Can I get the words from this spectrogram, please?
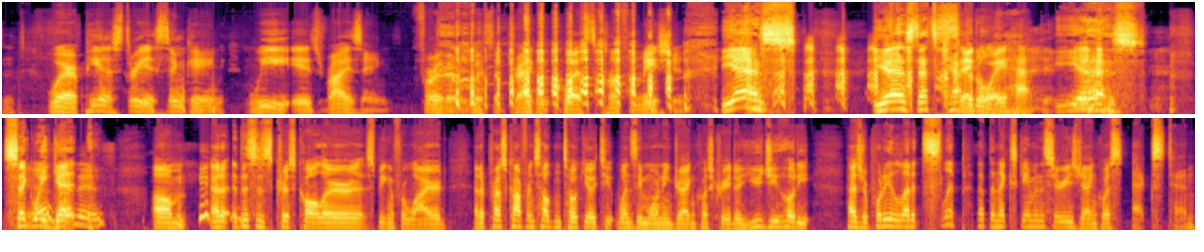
So, um, where PS3 is sinking, Wii is rising further with a Dragon Quest confirmation. Yes, yes, that's capital. Segue happened. Yes, Segway Yes, get. Um, a, this is Chris Kohler speaking for Wired. At a press conference held in Tokyo t- Wednesday morning, Dragon Quest creator Yuji Horii has reportedly let it slip that the next game in the series, Dragon Quest X10,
